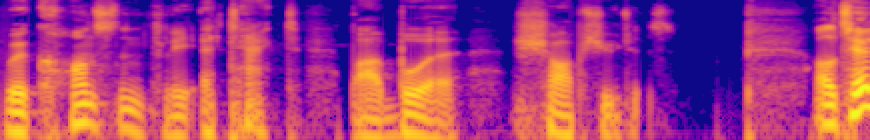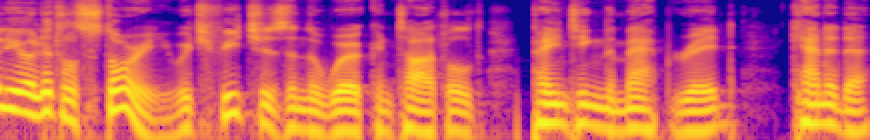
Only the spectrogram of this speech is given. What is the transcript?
were constantly attacked by Boer sharpshooters. I'll tell you a little story which features in the work entitled Painting the Map Red Canada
